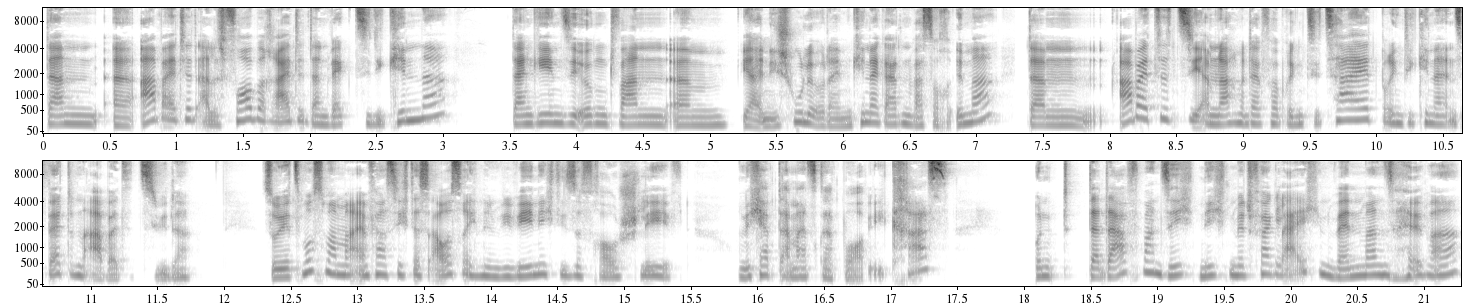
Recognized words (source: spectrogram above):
dann äh, arbeitet, alles vorbereitet, dann weckt sie die Kinder, dann gehen sie irgendwann ähm, ja in die Schule oder in den Kindergarten, was auch immer. Dann arbeitet sie, am Nachmittag verbringt sie Zeit, bringt die Kinder ins Bett und arbeitet sie wieder. So, jetzt muss man mal einfach sich das ausrechnen, wie wenig diese Frau schläft. Und ich habe damals gedacht, boah, wie krass. Und da darf man sich nicht mit vergleichen, wenn man selber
